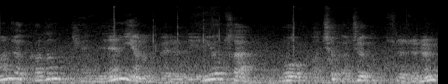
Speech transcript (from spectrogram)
Ancak kadın kendine mi yanıt verildiğini yoksa bu açık açık sözünün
